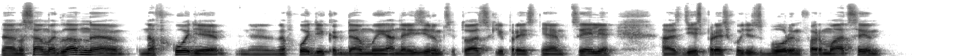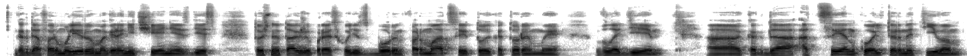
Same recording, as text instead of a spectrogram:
Да, но самое главное, на входе, э, на входе, когда мы анализируем ситуацию или проясняем цели, а здесь происходит сбор информации, когда формулируем ограничения, здесь точно так же происходит сбор информации, той, которой мы владеем. А когда оценку альтернативам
